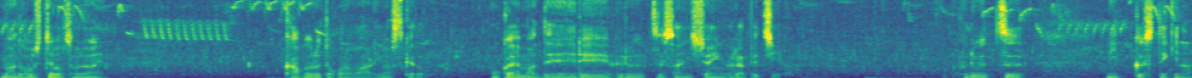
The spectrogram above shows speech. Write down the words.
まあどうしてもそれは被るところはありますけど。岡山でーれーフルーツサンシャインフラペチーノ。フルーツミックス的な。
